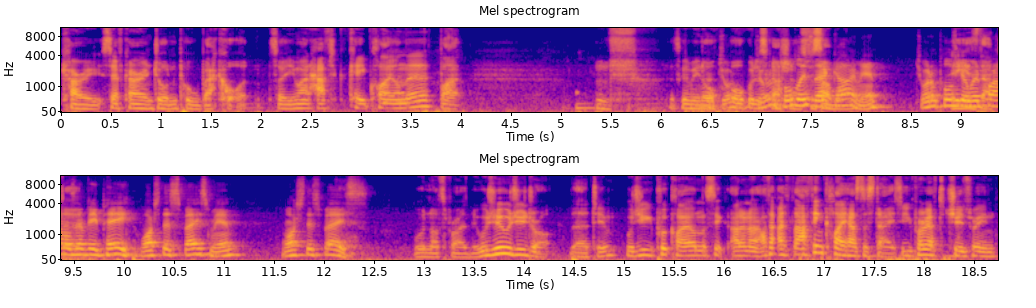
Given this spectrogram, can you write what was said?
Curry, Steph Curry, and Jordan Poole backcourt. So you might have to keep Klay on there, but oof, it's going to be an awkward, Jordan, awkward Jordan discussion. Poole is for that someone. guy, man. Jordan Poole's going to win Finals dude. MVP. Watch this space, man. Watch this space. Would not surprise me. Would you? Would you drop, uh, Tim? Would you put Klay on the six? I don't know. I, th- I, th- I think Clay has to stay. So you probably have to choose between.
